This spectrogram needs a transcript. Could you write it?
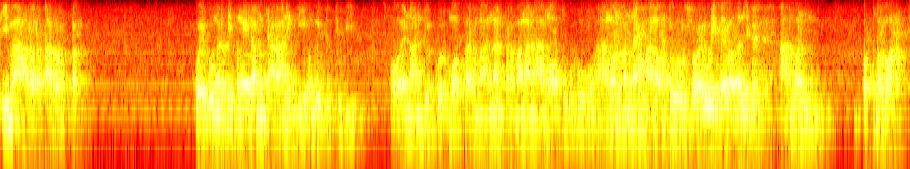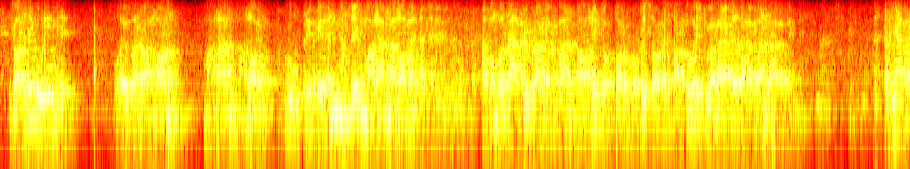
Bima araf tarobak. Kowe ku ngerti pangeran carane piye wong bedui. Pokoknya nandur kurma bar mangan, bar mangan angok turu, angon meneh mangok turu. Soale uripe kok iki. Angon kok napa? Soale iki uripe. Pokoke bar angon, mangan angok, lu gregeken sing mangan angok. Wong kota berperadaban, tahun doktor, profesor, S1, S2 kan ada tahapan-tahapannya. Ternyata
